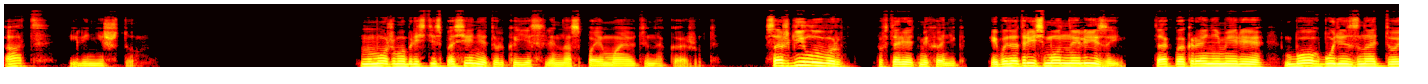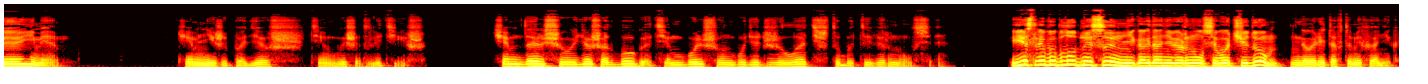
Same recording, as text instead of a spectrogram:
ад или ничто? Мы можем обрести спасение, только если нас поймают и накажут. «Сожги Лувр», — повторяет механик, — «и подотрись Монной Лизой. Так, по крайней мере, Бог будет знать твое имя». Чем ниже падешь, тем выше взлетишь. Чем дальше уйдешь от Бога, тем больше Он будет желать, чтобы ты вернулся. «Если бы блудный сын никогда не вернулся в отчий дом, — говорит автомеханик,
